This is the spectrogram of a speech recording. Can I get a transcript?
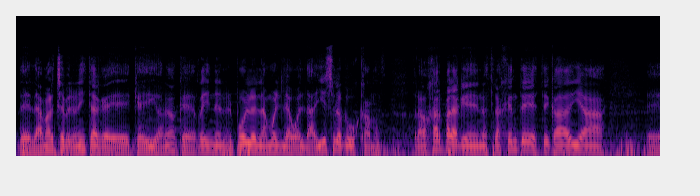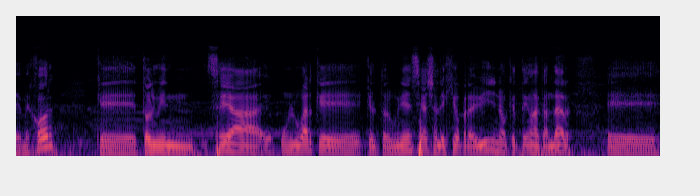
de, la marcha peronista que, digo, ¿no? que reine en el pueblo el amor y la igualdad. Y eso es lo que buscamos, trabajar para que nuestra gente esté cada día eh, mejor que Tolwyn sea un lugar que, el tolwinense haya elegido para vivir y no que tenga que andar eh,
